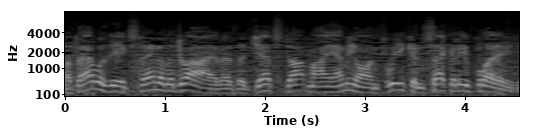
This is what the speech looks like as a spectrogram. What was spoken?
But that was the extent of the drive as the Jets stopped Miami on three consecutive plays.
